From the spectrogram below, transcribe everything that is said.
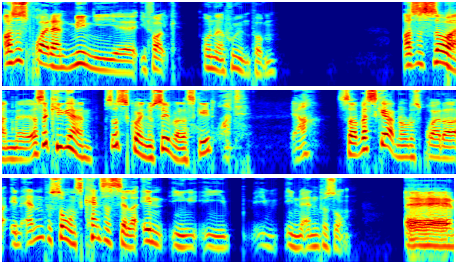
og så sprøjtede han dem ind i, øh, i folk, under huden på dem. Og så så han, øh, og så kiggede han, så skulle han jo se, hvad der skete. What? Ja. Så hvad sker der, når du sprøjter en anden persons cancerceller ind i, i, i, i en anden person? Øh,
